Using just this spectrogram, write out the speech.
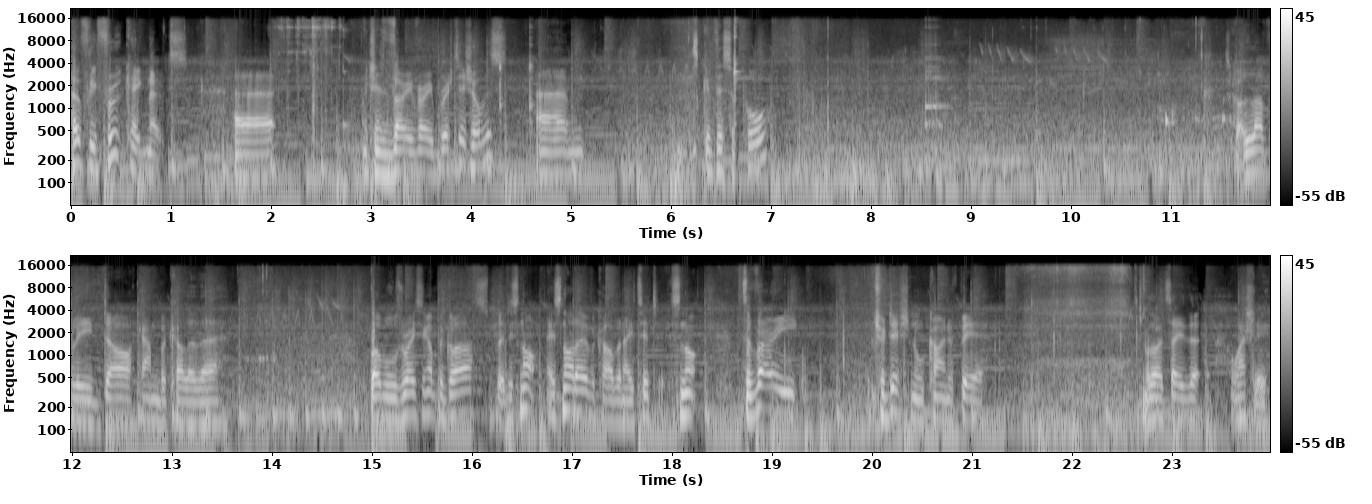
hopefully fruitcake notes, uh, which is very, very British of us. Um, let's give this a pour. Got a lovely dark amber colour there. Bubbles racing up the glass, but it's not it's not overcarbonated. It's not it's a very traditional kind of beer. Although I'd say that oh actually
